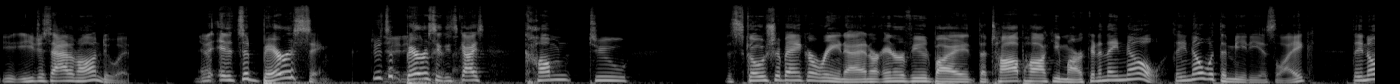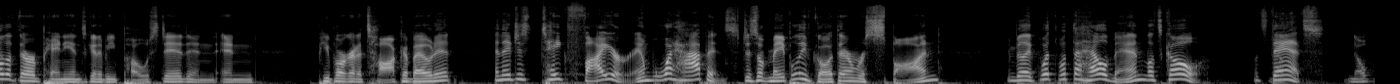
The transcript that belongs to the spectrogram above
you, you just added on to it. And it, it's embarrassing. Dude, it's Yeah, it is embarrassing. These guys come to the Scotiabank Arena and are interviewed by the top hockey market, and they know. They know what the media is like. They know that their opinion's going to be posted and, and people are going to talk about it, and they just take fire. And what happens? Does a Maple Leaf go out there and respond? And be like, "What? What the hell, man? Let's go, let's dance." Nope.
